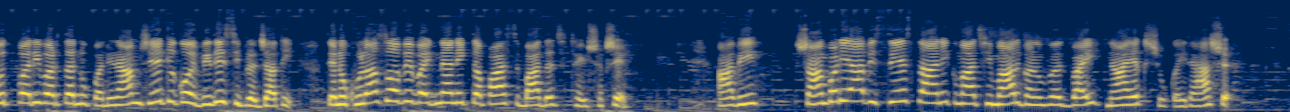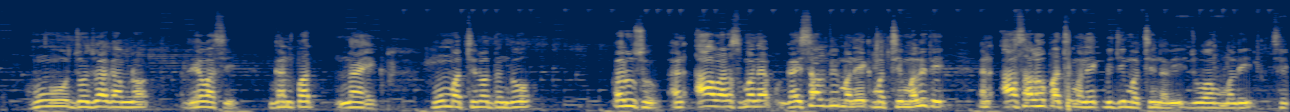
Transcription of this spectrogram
ઉત્પરિવર્તનનું પરિણામ છે કે કોઈ વિદેશી પ્રજાતિ? તેનો ખુલાસો હવે વૈજ્ઞાનિક તપાસ બાદ જ થઈ શકશે. આવી સાંભળી આ વિશે સ્થાનિક માછીમાર ગણપતભાઈ નાયક શું કહી રહ્યા છે. હું જોજવા ગામનો રહેવાસી ગણપત નાયક. હું મચ્છીનો ધંધો કરું છું અને આ વર્ષ મને ગઈ સાલ બી મને એક મચ્છી મળી હતી. અને આ સાલો પાછી મને એક બીજી મચ્છી નવી જોવા મળી છે.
